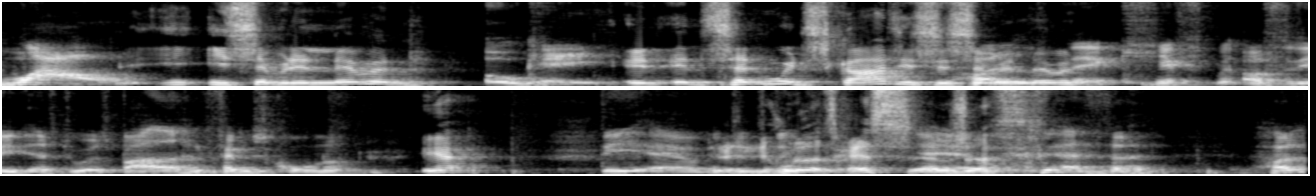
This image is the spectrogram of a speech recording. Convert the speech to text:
Wow! I, i 7-Eleven. Okay. En, en sandwich gratis i Hold 7-Eleven. da kæft, man. Også fordi altså, du har sparet 90 kroner. Ja, Det er jo... det er 160, ja, altså. Altså. Hold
